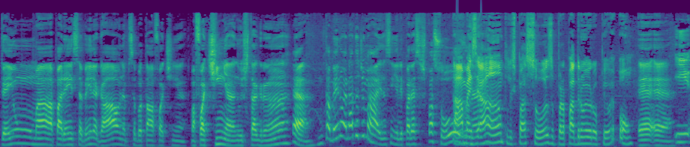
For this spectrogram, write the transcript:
tem uma aparência bem legal, né? Pra você botar uma fotinha, uma fotinha no Instagram. É, também não é nada demais, assim, ele parece espaçoso. Ah, mas né? é amplo, espaçoso, pra padrão europeu é bom. É, é. E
